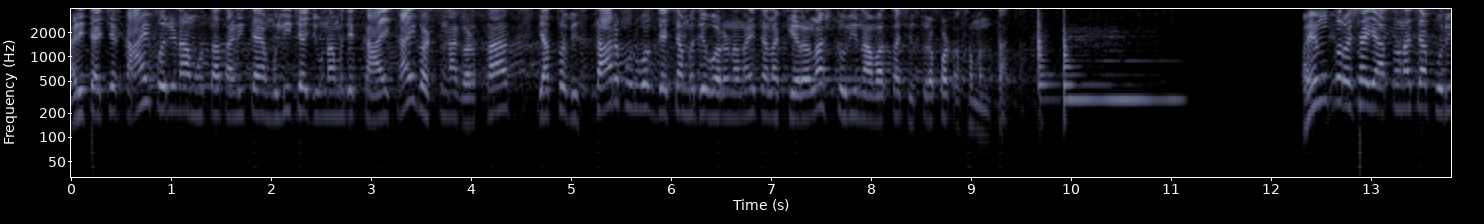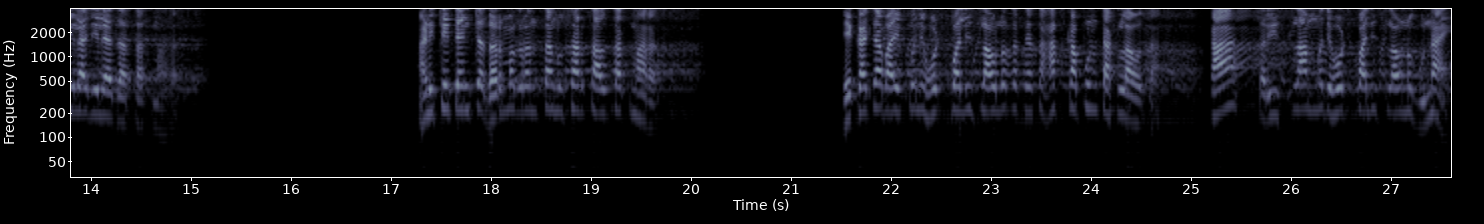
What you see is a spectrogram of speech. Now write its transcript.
आणि त्याचे काय परिणाम होतात आणि त्या मुलीच्या जीवनामध्ये काय काय घटना घडतात याचं विस्तारपूर्वक ज्याच्यामध्ये वर्णन आहे त्याला केरला स्टोरी नावाचा चित्रपट असं म्हणतात. भयंकर अशा यातना त्या पुरीला दिल्या जातात महाराज. आणि ते त्यांच्या धर्मग्रंथानुसार चालतात महाराज. एकाच्या बायकोने होटपालीस लावलं तर त्याचा हात कापून टाकला होता. का? तर इस्लाममध्ये होटपालीस लावणं गुन्हा आहे.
